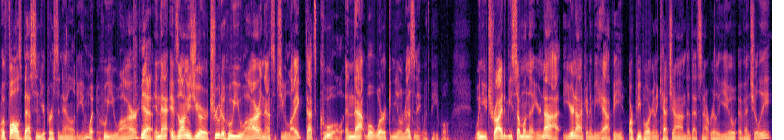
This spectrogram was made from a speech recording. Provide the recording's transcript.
what falls best in your personality and what who you are. Yeah. and that as long as you're true to who you are and that's what you like, that's cool, and that will work and you'll resonate with people. When you try to be someone that you're not, you're not going to be happy, or people are going to catch on that that's not really you eventually.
